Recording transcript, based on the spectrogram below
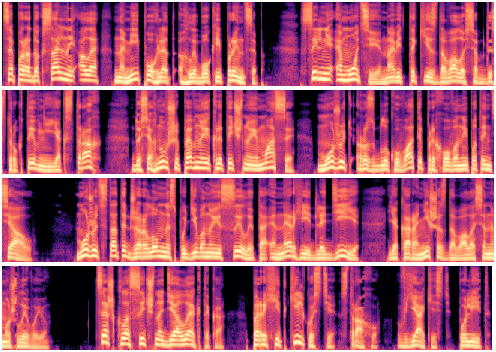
Це парадоксальний, але, на мій погляд, глибокий принцип. Сильні емоції, навіть такі, здавалося б, деструктивні, як страх, досягнувши певної критичної маси, можуть розблокувати прихований потенціал, можуть стати джерелом несподіваної сили та енергії для дії, яка раніше здавалася неможливою. Це ж класична діалектика, перехід кількості страху в якість, політ.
